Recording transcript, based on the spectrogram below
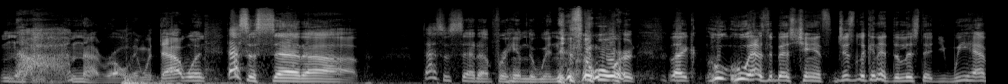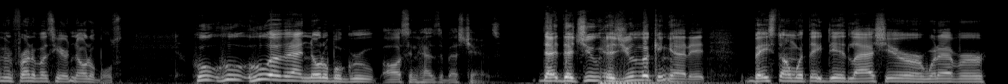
Nah, I'm not rolling with that one. That's a setup. That's a setup for him to win this award. Like, who who has the best chance? Just looking at the list that we have in front of us here, notables. Who who who of that notable group, Austin has the best chance? That that you as you're looking at it, based on what they did last year or whatever,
